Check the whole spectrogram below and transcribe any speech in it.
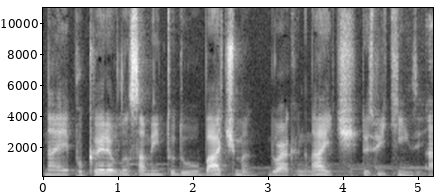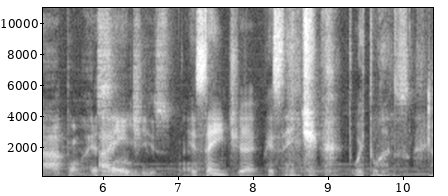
na época era o lançamento do Batman, do Arkham Knight, 2015. Ah, pô, recente Aí- isso. Né? Recente, é. Recente. Oito anos.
